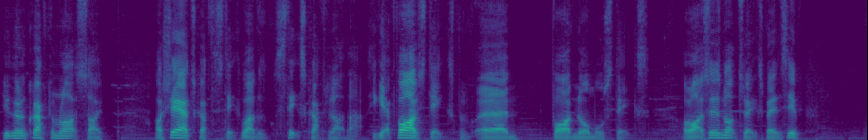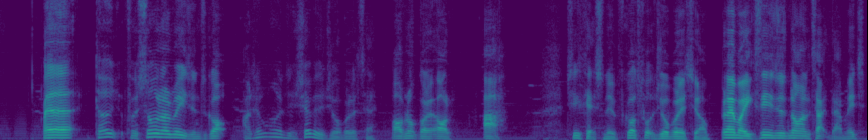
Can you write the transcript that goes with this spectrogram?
you're going to craft them like so. I'll show you how to craft the sticks. Well, the sticks crafted like that. You get five sticks for um, five normal sticks. Alright, so it's not too expensive. Uh, don't, for some unknown reason, it's got, I don't it didn't show me the durability. I've not got it on. Ah, Cheesecake Snoop. Forgot to put the durability on. But anyway, you can see there's 9 attack damage.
